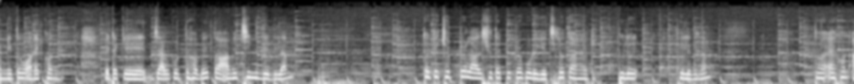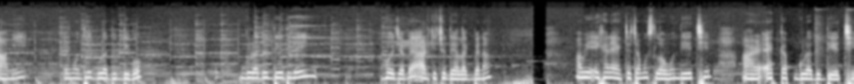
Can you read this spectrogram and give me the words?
এমনিতেও অনেকক্ষণ এটাকে জাল করতে হবে। তো আমি চিনি দিয়ে দিলাম। তো একটা ছোট্ট লাল সুতার টুকরা পড়ে গেছিল তো আমি ওটা তুলে ফেলে দিলাম। তো এখন আমি এর মধ্যে গুঁড়া দুধ দিব। গুঁড়া দুধ দিয়ে দিলেই হয়ে যাবে, আর কিছু দেওয়া লাগবে না। আমি এখানে এক চা চামচ লবণ দিয়েছি আর এক কাপ গুঁড়া দুধ দিয়েছি।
